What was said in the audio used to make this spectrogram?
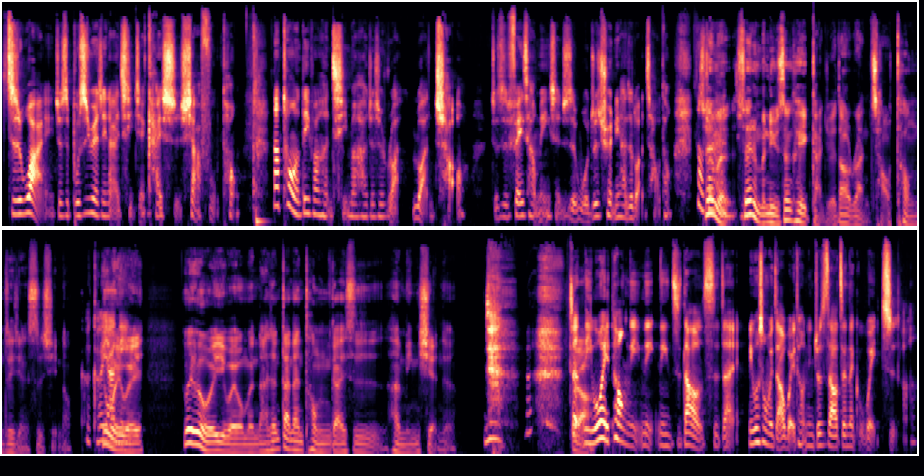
之外，就是不是月经来期间开始下腹痛，那痛的地方很奇妙，它就是卵卵巢，就是非常明显，就是我就确定它是卵巢痛。那所以你们所以你们女生可以感觉到卵巢痛这件事情哦、可可以啊，我以为我以为我以为我们男生蛋蛋痛应该是很明显的。这你胃痛，你你你知道是在你为什么会知道胃痛？你就知道在那个位置啊。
